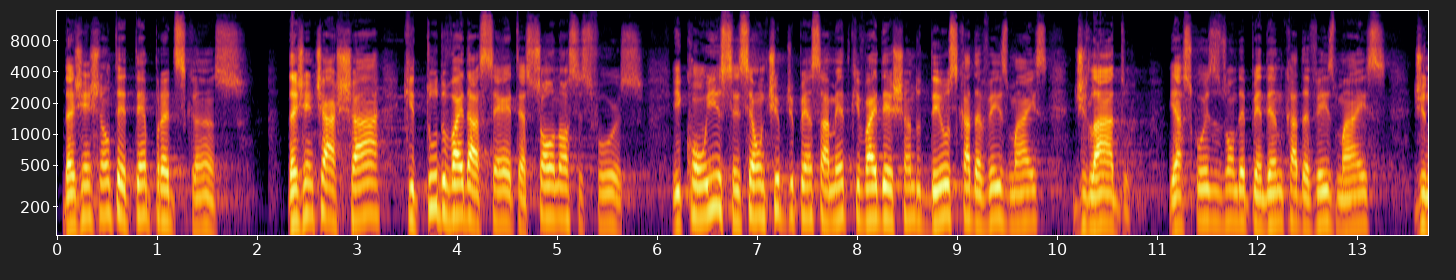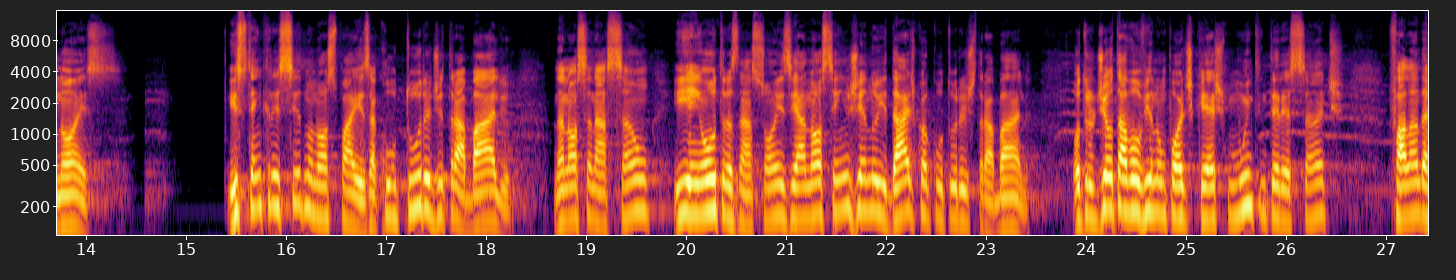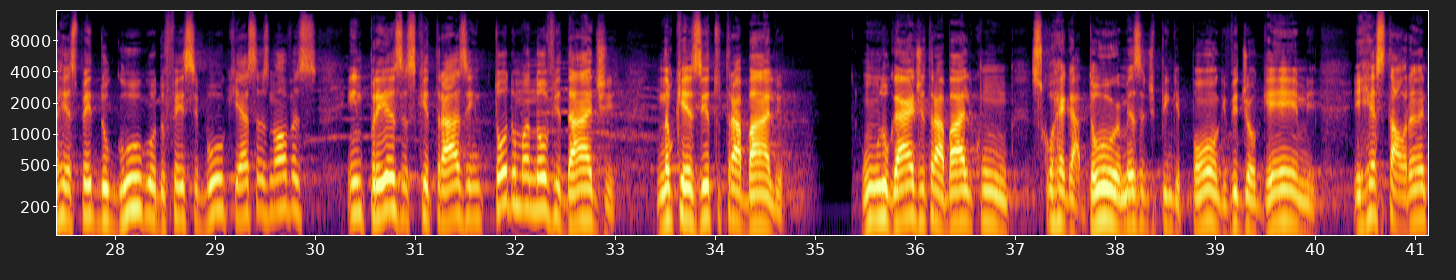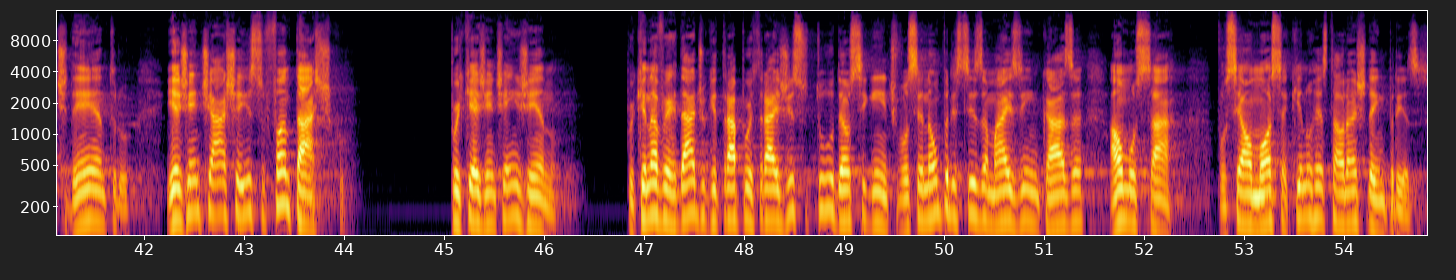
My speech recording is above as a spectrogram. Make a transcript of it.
da gente não ter tempo para descanso, da gente achar que tudo vai dar certo, é só o nosso esforço. E com isso, esse é um tipo de pensamento que vai deixando Deus cada vez mais de lado, e as coisas vão dependendo cada vez mais de nós. Isso tem crescido no nosso país, a cultura de trabalho na nossa nação e em outras nações, e a nossa ingenuidade com a cultura de trabalho. Outro dia eu estava ouvindo um podcast muito interessante falando a respeito do Google, do Facebook, essas novas empresas que trazem toda uma novidade no quesito trabalho. Um lugar de trabalho com escorregador, mesa de ping-pong, videogame e restaurante dentro. E a gente acha isso fantástico, porque a gente é ingênuo. Porque, na verdade, o que está por trás disso tudo é o seguinte: você não precisa mais ir em casa almoçar, você almoça aqui no restaurante da empresa.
